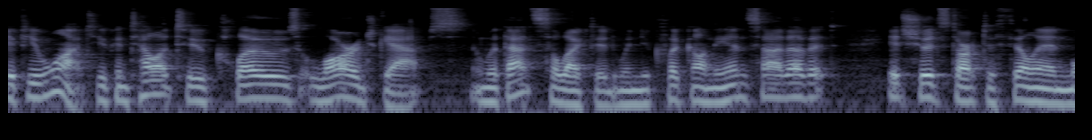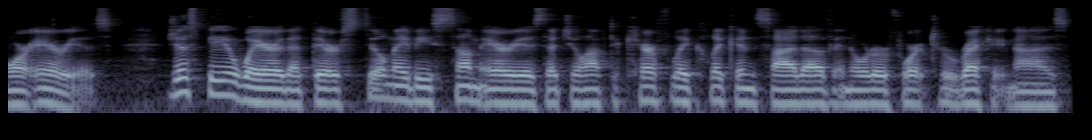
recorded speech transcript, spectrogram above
If you want, you can tell it to close large gaps, and with that selected, when you click on the inside of it, it should start to fill in more areas. Just be aware that there still may be some areas that you'll have to carefully click inside of in order for it to recognize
